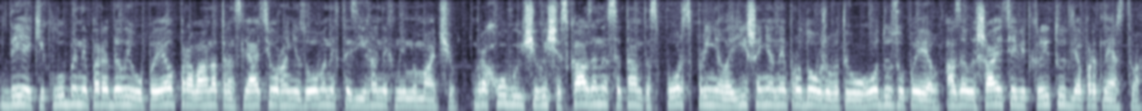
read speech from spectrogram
Деякі клуби не передали УПЛ права на трансляцію організованих та зіграних ними матчів. Враховуючи вище сказане, Сетанта Спортс прийняла рішення не продовжувати угоду з УПЛ, а залишається відкритою для партнерства.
